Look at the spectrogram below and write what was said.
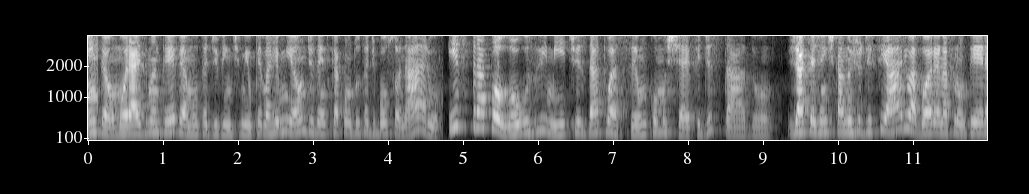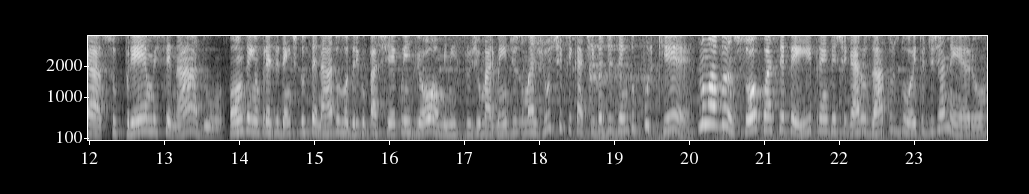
Então, Moraes manteve a multa de 20 mil pela reunião, dizendo que a conduta de Bolsonaro extrapolou os limites da atuação como chefe de Estado. Já que a gente está no Judiciário, agora na fronteira Supremo e Senado, ontem o presidente do Senado, Rodrigo Pacheco, enviou ao ministro Gilmar Mendes uma justificativa dizendo por que não avançou com a CPI para investigar os atos do 8 de janeiro.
